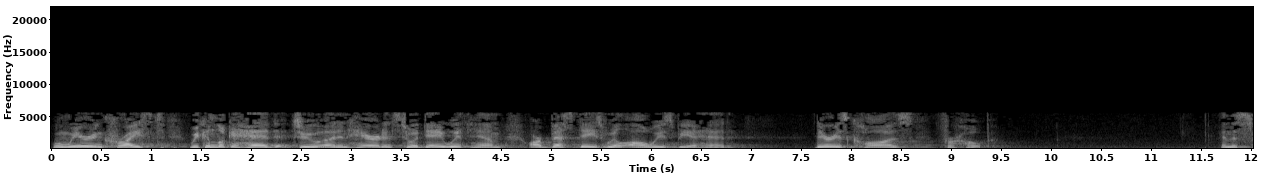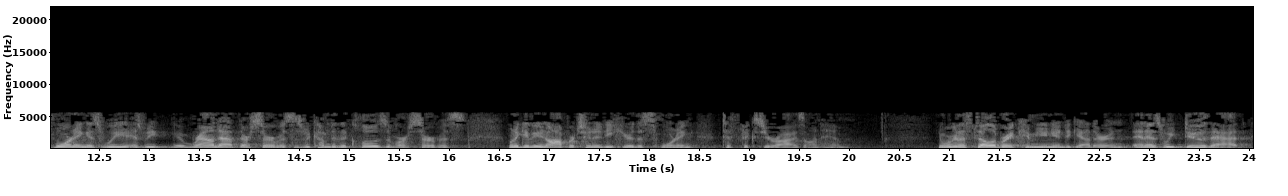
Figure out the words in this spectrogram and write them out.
When we are in Christ, we can look ahead to an inheritance, to a day with Him. Our best days will always be ahead. There is cause for hope. And this morning, as we, as we round out our service, as we come to the close of our service, I want to give you an opportunity here this morning to fix your eyes on Him. And we're going to celebrate communion together. And, and as we do that,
